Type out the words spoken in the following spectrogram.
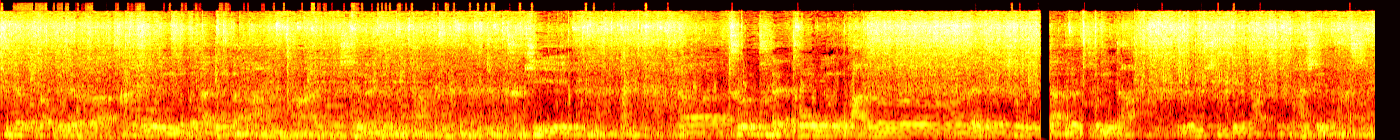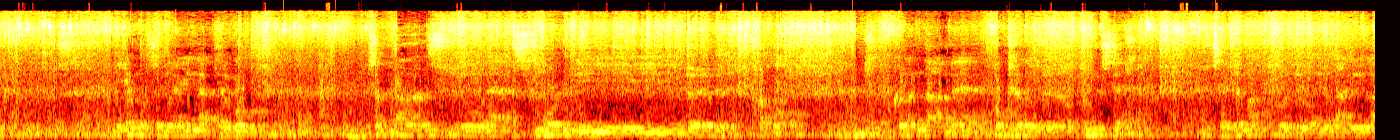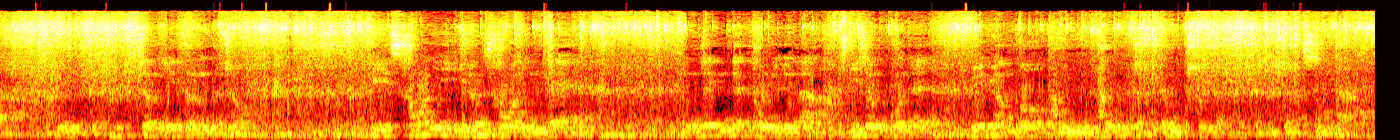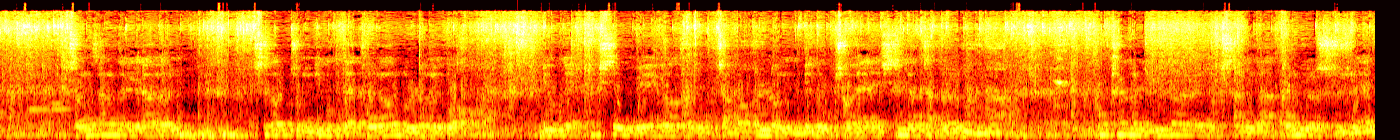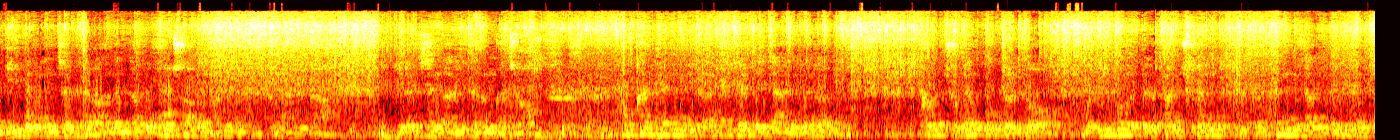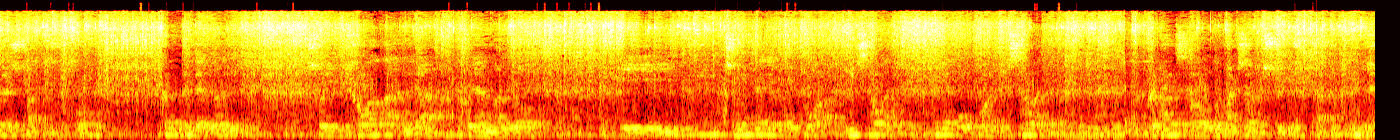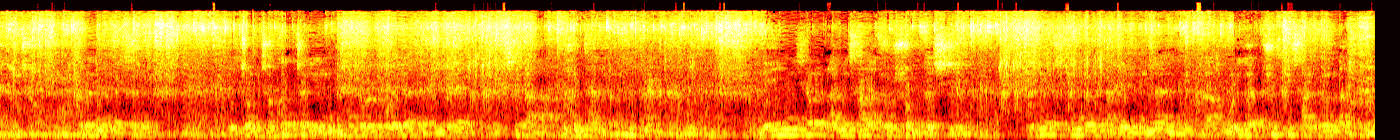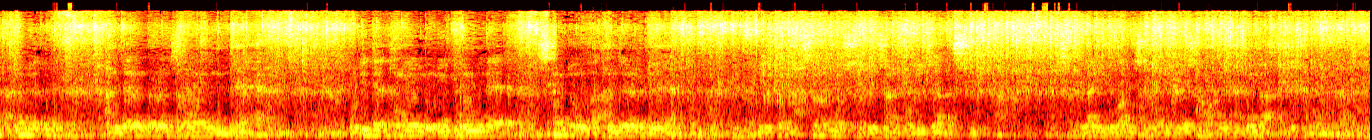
기대보다 우려가 커지고 있는 것 아닌가 아, 이렇게 생각이 듭니다. 특히 어, 트럼프 대통령 발언에 대해서 우리가 않을 뿐이다. 이런 취지의 말씀을 하신 것 같습니다. 이게 무슨 이야기냐 결국 적당한 수준의 스몰딜을 하고 그런 다음에 그대로 둔채 제재만 풀어주는 것 아닌가라는 이제 걱정이 드는 거죠. 이 상황이 이런 상황인데 문재인 대통령이나 이 정권의 외교안보 당- 당국자들의 목소리가 잘 들리지 않습니다. 정상적이라면 지금쯤 미국 대통령은 물론이고 미국의 핵심 외교 당국자와 언론인, 미국 조회 실력자들을 만나 협상이나 동일 수준의 미봉은 절대로 안 된다고 호소하고 하는 것이 아닌가 이런 생각이 드는 거죠. 북한 핵 문제가 해결되지 않으면은 그 주변국들도 뭐 일본을 비롯한 주변국들도 핵무장들이 된될 수밖에 없고 그렇게 되면 소위 평화가 아니라 그야말로 이 전쟁의 공포가 일상화되는 핵의 공포가 일상화되는 그러한 상황도 발생할 수 있다는 이야기죠. 그런 점에서는 이좀 적극적인 태도를 보여야 되는데 그렇지가 않다는 겁니다. 내 인생을 남이 살아줄 수 없듯이 우리의 생존이 달린 문제 아닙니까? 우리가 죽기 살기로 나쁘지 않으면 안 되는 그런 상황인데 우리 대통령이 우리 국민의 생존과 안전을 위해 이렇게 나서는 모습이 잘 보이지 않습니다. 상당히 유감스러운 그런 상황이 아닌가 이렇게 봅니다.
